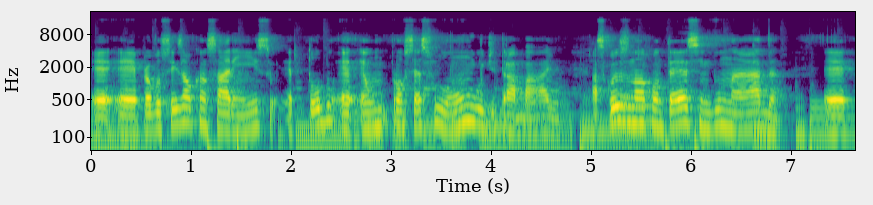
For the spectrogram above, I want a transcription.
é, é para vocês alcançarem isso é todo é, é, um processo longo de trabalho. As coisas não acontecem do nada. É,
